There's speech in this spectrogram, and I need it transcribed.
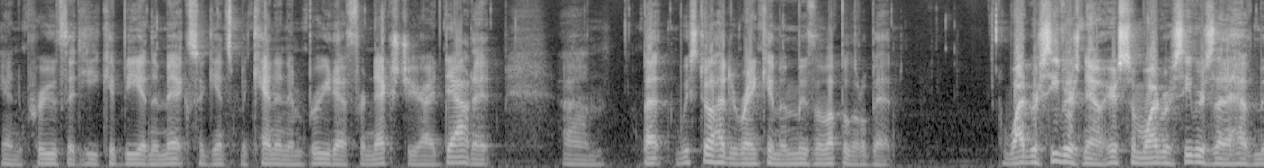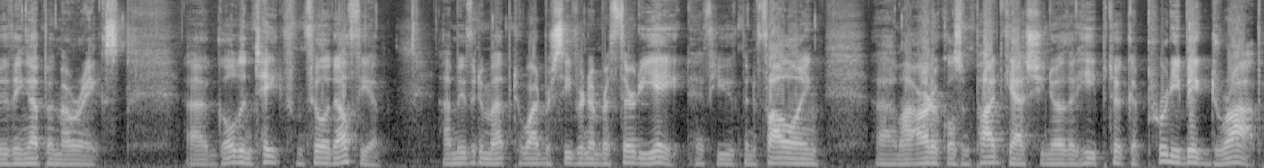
and prove that he could be in the mix against McKinnon and Breida for next year. I doubt it. Um, but we still had to rank him and move him up a little bit. Wide receivers now. Here's some wide receivers that I have moving up in my ranks. Uh, Golden Tate from Philadelphia. I moved him up to wide receiver number 38. If you've been following uh, my articles and podcasts, you know that he took a pretty big drop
